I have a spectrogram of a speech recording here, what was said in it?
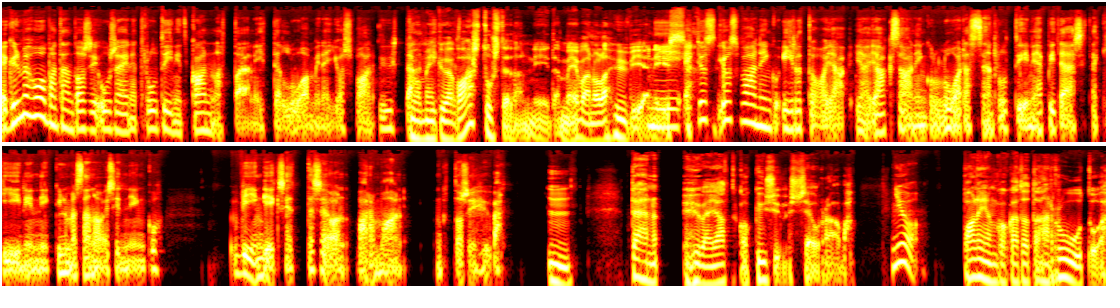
Ja kyllä me huomataan tosi usein, että rutiinit kannattaa ja niiden luominen, jos vaan yhtään. Joo, me ei kyllä vastusteta niitä, me ei vaan olla hyviä Niin, niissä. että jos, jos vaan niin kuin irtoaa ja, ja jaksaa niin kuin luoda sen rutiinin ja pitää sitä kiinni, niin kyllä mä sanoisin niin kuin vinkiksi, että se on varmaan tosi hyvä. Mm. Tähän on hyvä jatkokysymys seuraava. Joo. Paljonko katsotaan ruutua?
